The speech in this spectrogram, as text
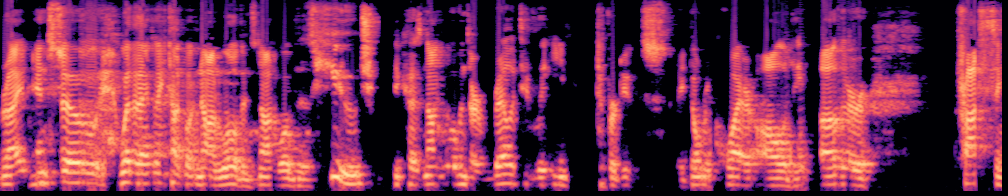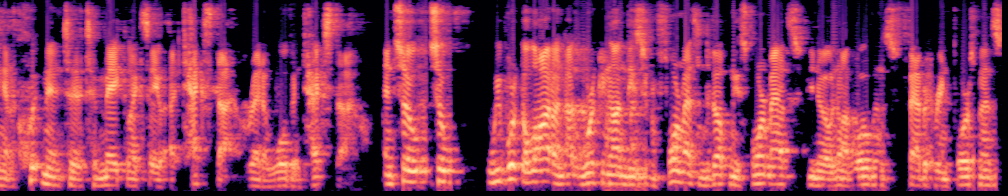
right? And so whether that like talk about non-wovens, non-wovens is huge because non-wovens are relatively easy to produce. They don't require all of the other processing and equipment to, to make, like say, a textile, right? A woven textile. And so so we've worked a lot on working on these different formats and developing these formats, you know, non-wovens, fabric reinforcements,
